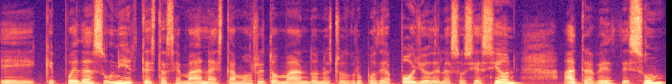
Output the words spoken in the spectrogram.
eh, que puedas unirte esta semana. Estamos retomando nuestros grupos de apoyo de la asociación a través de Zoom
